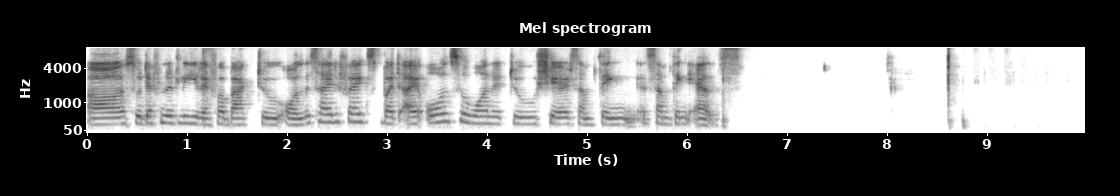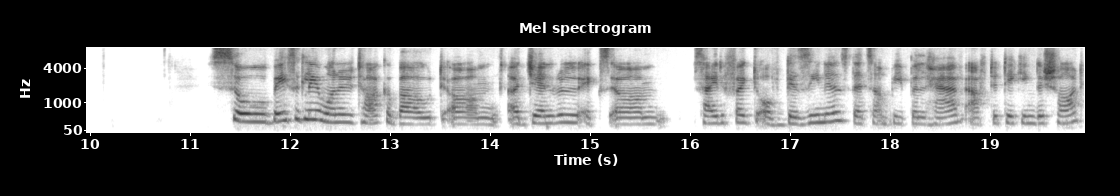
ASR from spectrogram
Uh, so definitely refer back to all the side effects, but I also wanted to share something, something else. So basically, I wanted to talk about um, a general um, side effect of dizziness that some people have after taking the shot.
